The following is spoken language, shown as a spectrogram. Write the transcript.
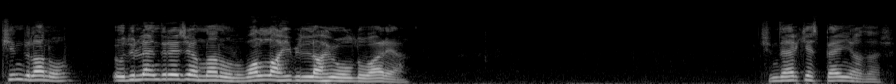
Kimdi lan o? Ödüllendireceğim lan onu. Vallahi billahi oldu var ya. Şimdi herkes ben yazar.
